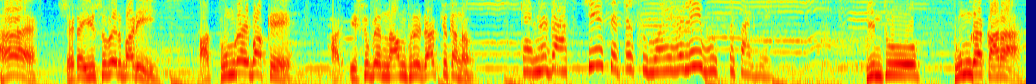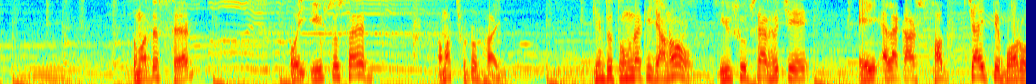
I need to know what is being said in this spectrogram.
হ্যাঁ এটা ইউসুফের বাড়ি। আর তোমরাই বাকে আর ইউসুফের নাম ধরে ডাকছো কেন? কেন ডাকছি সেটা সময় হলেই বুঝতে পারবে। কিন্তু তোমরা কারা? তোমাদের স্যার? ওই ইউসুফ সাহেব? আমার ছোট ভাই। কিন্তু তোমরা কি জানো ইউসুফ স্যার হচ্ছে এই এলাকার সবচাইতে বড়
